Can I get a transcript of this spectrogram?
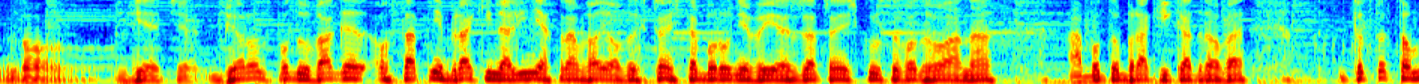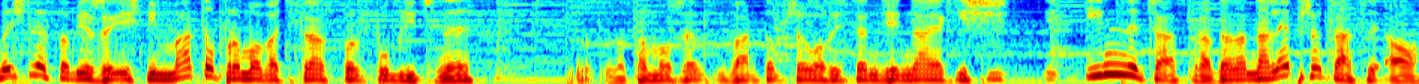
No, wiecie, biorąc pod uwagę ostatnie braki na liniach tramwajowych, część taboru nie wyjeżdża, część kursów odwołana, albo to braki kadrowe, to, to, to myślę sobie, że jeśli ma to promować transport publiczny, no, no to może warto przełożyć ten dzień na jakiś inny czas, prawda? Na, na lepsze czasy, o.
